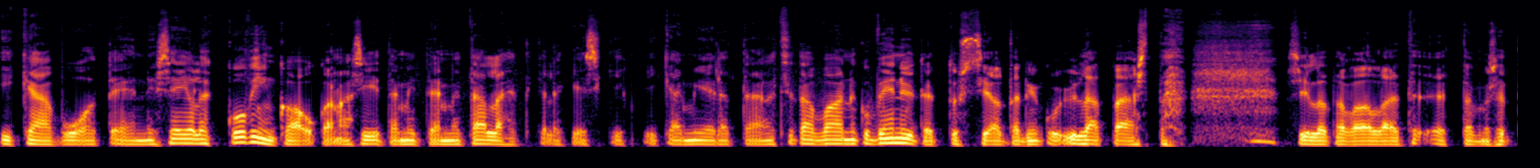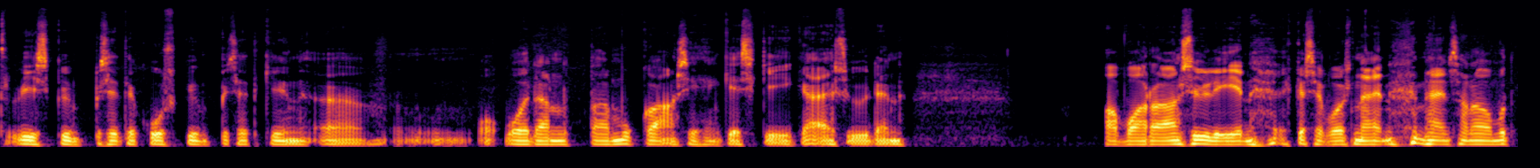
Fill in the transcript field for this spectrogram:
ikävuoteen, niin se ei ole kovin kaukana siitä, miten me tällä hetkellä keski-ikä mielletään. Että sitä on vaan niin kuin venytetty sieltä niin kuin yläpäästä sillä tavalla, että, että tämmöiset 50 ja 60 voidaan ottaa mukaan siihen keski-ikäisyyden avaraan syliin, ehkä se voisi näin, näin sanoa, mutta,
